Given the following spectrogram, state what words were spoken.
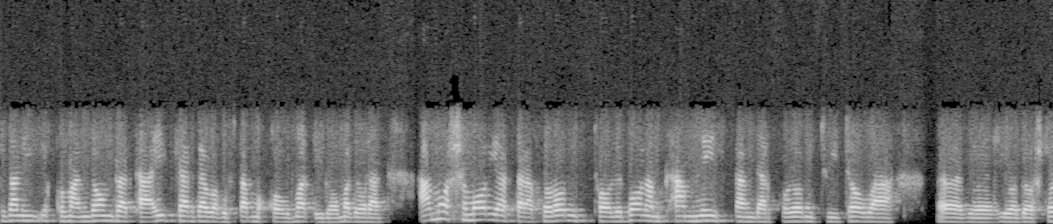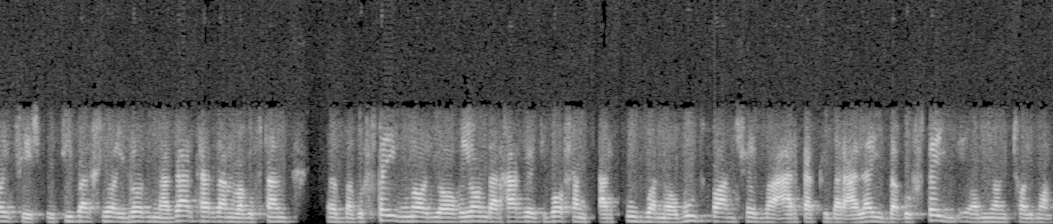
شدن این قماندان را تایید کرده و گفته مقاومت ادامه دارد. اما شماری از طرفداران طالبان هم کم نیستند در پایان تویتا و یادداشت های فیسبوکی. برخی ها ابراز نظر کردند و گفتن به گفته اونا یاغیان در هر جایی که باشند سرکوب و نابود خواهند شد و هر کسی بر علیه به گفته آمیان طالبان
